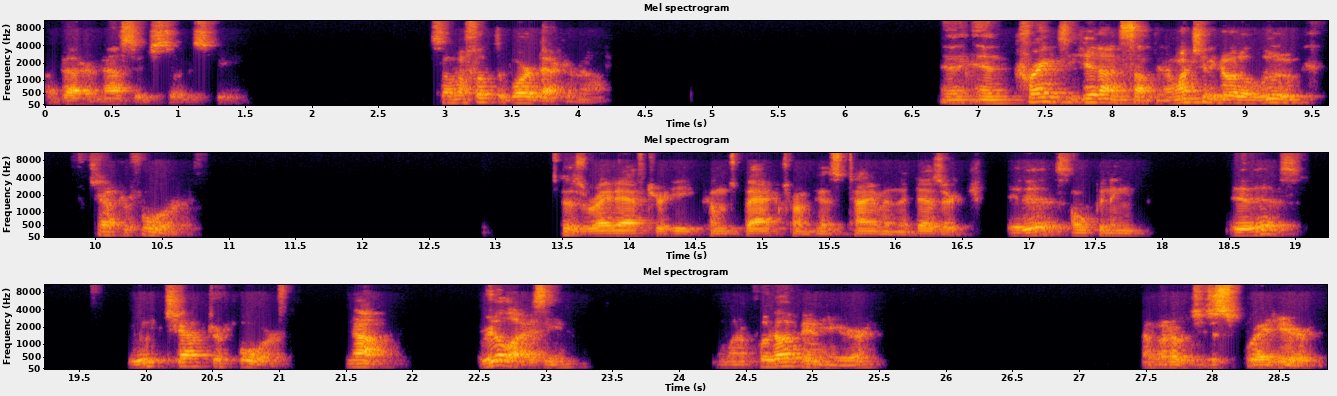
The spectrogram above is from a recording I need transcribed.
a better message, so to speak. So I'm gonna flip the board back around. And, and Craig hit on something. I want you to go to Luke chapter four. This is right after he comes back from his time in the desert, It is. opening. It is. Luke chapter four. Now, realizing I'm gonna put up in here. I'm gonna just right here.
